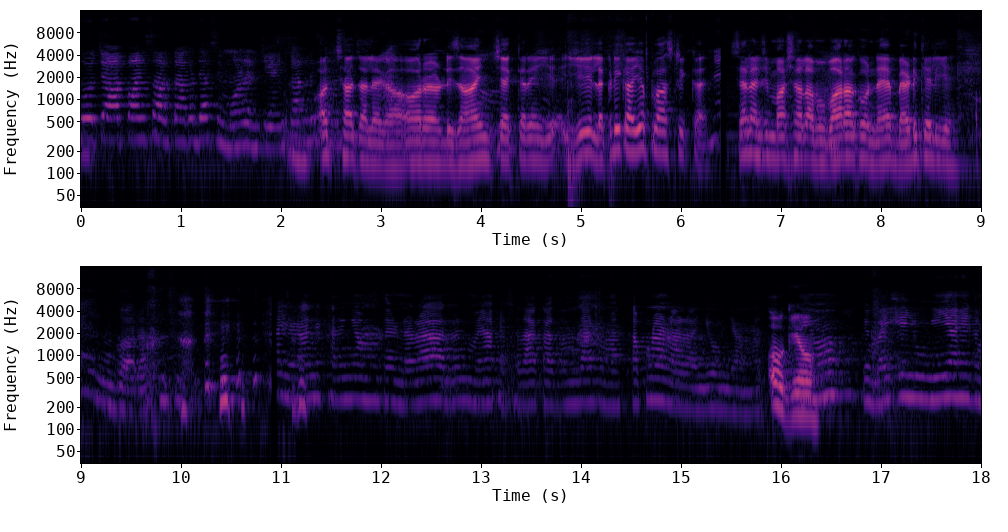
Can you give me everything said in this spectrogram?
दो चार पाँच साल तक जैसे मॉडल चेंज कर ले अच्छा चलेगा और डिज़ाइन चेक करें ये ये लकड़ी का या प्लास्टिक का है? चलें जी माशाल्लाह मुबारक हो नए बेड के लिए। तो ओ क्यों है तो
